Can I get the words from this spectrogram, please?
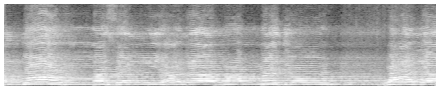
اللهم صل على محمد وعلى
